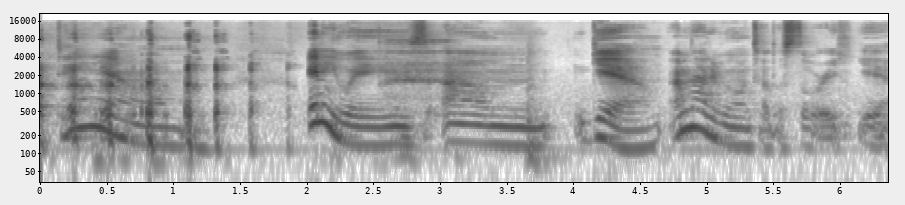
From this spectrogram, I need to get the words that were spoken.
out. Damn. Anyways, um, yeah, I'm not even going to tell the story. Yeah.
